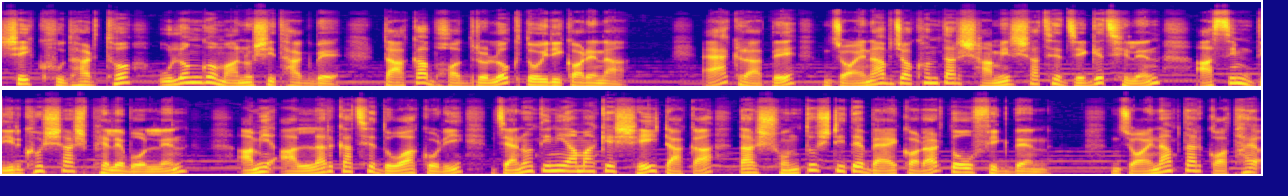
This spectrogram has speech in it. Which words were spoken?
সেই ক্ষুধার্থ, উলঙ্গ মানুষই থাকবে, টাকা ভদ্রলোক তৈরি করে না। এক রাতে জয়নাব যখন তার স্বামীর সাথে জেগেছিলেন, আসিম দীর্ঘশ্বাস ফেলে বললেন, আমি আল্লাহর কাছে দোয়া করি যেন তিনি আমাকে সেই টাকা তার সন্তুষ্টিতে ব্যয় করার তৌফিক দেন। জয়নাব তার কথায়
